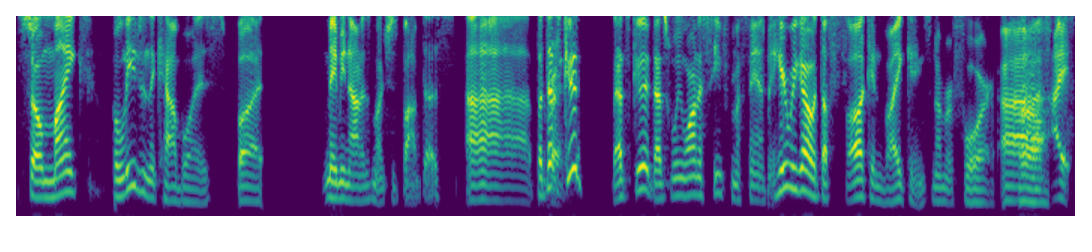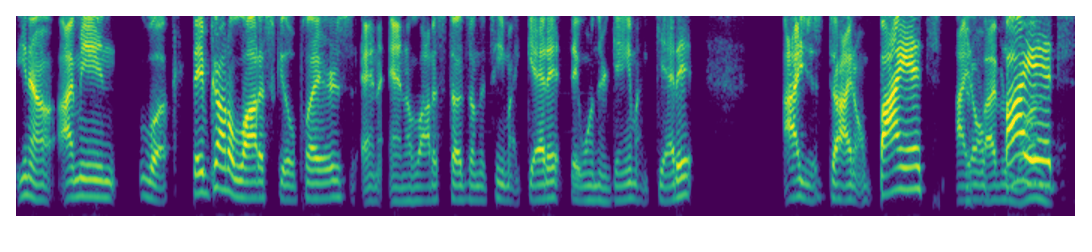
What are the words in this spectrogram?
So Mike believes in the Cowboys, but maybe not as much as Bob does. Uh, but that's Right. good. That's good. That's what we want to see from a fan. But here we go with the fucking Vikings, number four. Uh, Ugh. I, you know, I mean, look, they've got a lot of skill players and and a lot of studs on the team. I get it. They won their game. I get it. I just I don't buy it. I They're don't buy one. it.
